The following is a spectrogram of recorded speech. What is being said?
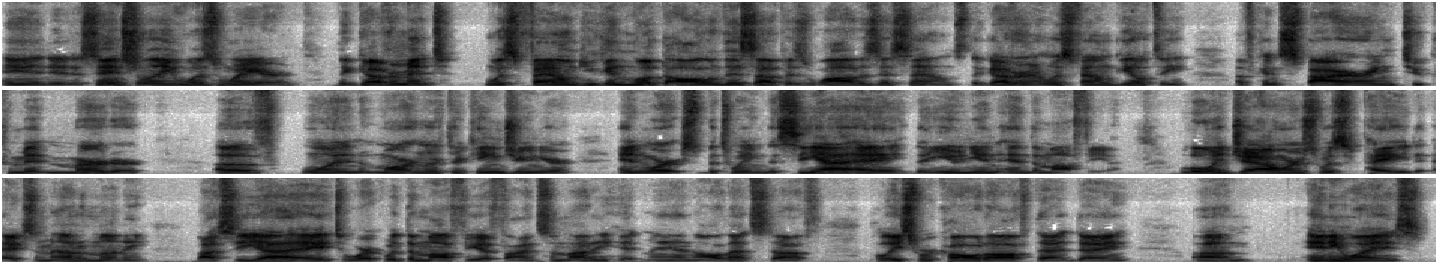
And it essentially was where the government was found. You can look all of this up as wild as this sounds. The government was found guilty of conspiring to commit murder of one Martin Luther King Jr. and works between the CIA, the Union, and the Mafia. Lloyd Jowers was paid X amount of money by CIA to work with the Mafia, find somebody, hitman, all that stuff. Police were called off that day. Um, anyways,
